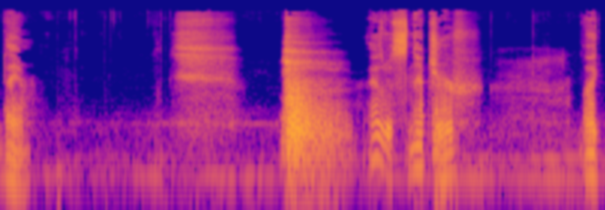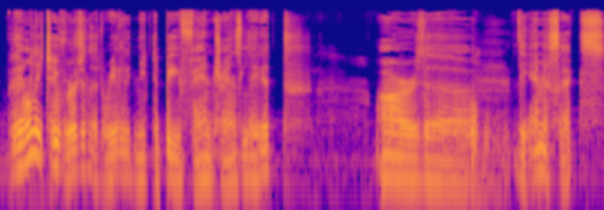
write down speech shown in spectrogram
Damn. As with Snatcher, like, the only two versions that really need to be fan translated are the the MSX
